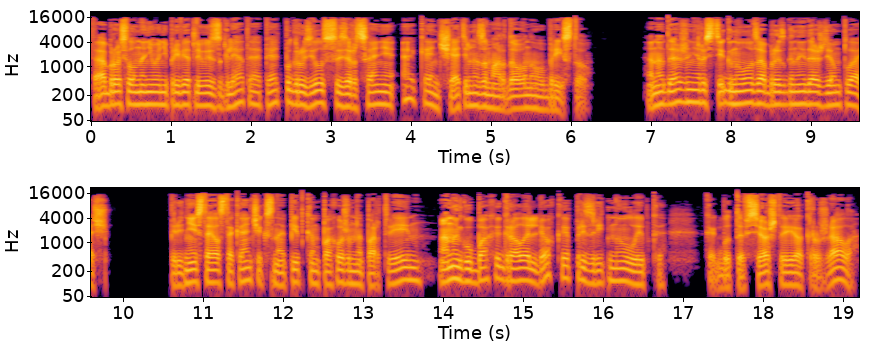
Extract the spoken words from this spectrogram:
Та бросила на него неприветливый взгляд и опять погрузилась в созерцание окончательно замордованного Бристоу. Она даже не расстегнула забрызганный дождем плащ. Перед ней стоял стаканчик с напитком, похожим на портвейн, а на губах играла легкая презрительная улыбка, как будто все, что ее окружало,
